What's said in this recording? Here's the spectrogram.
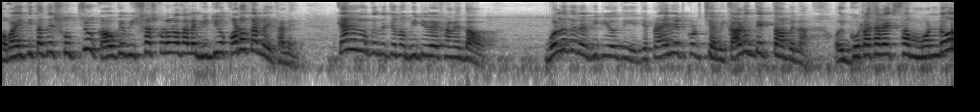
সবাই কি তাদের শত্রু? কাউকে বিশ্বাস করো না, তাহলে ভিডিও করো কেন এখানে? কেন লোকেদের জন্য ভিডিও এখানে দাও? বলে দেবে ভিডিও দিয়ে যে প্রাইভেট করছি আমি, কারুর দেখতে হবে না। ওই গোটা চারেক সব মণ্ডল,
